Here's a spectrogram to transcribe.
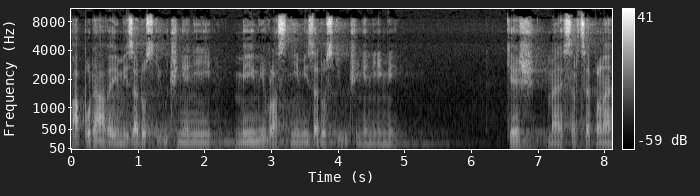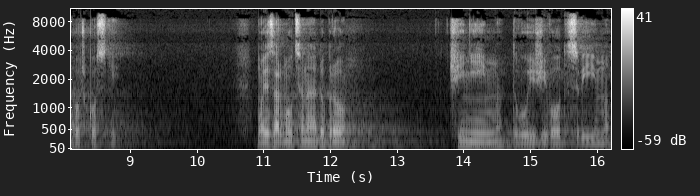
a podávej mi zadosti učinění mými vlastními zadosti učiněními. Těž mé srdce plné hořkosti. Moje zarmoucené dobro, činím tvůj život svým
